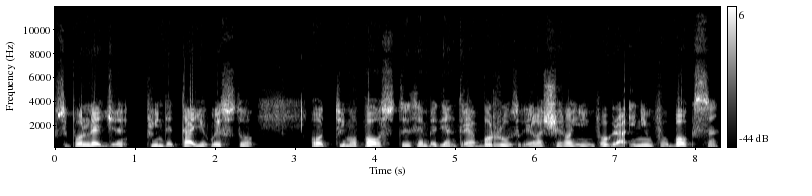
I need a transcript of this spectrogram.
si può leggere più in dettaglio questo ottimo post sempre di Andrea Borruso che lascerò in, infogra in info box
